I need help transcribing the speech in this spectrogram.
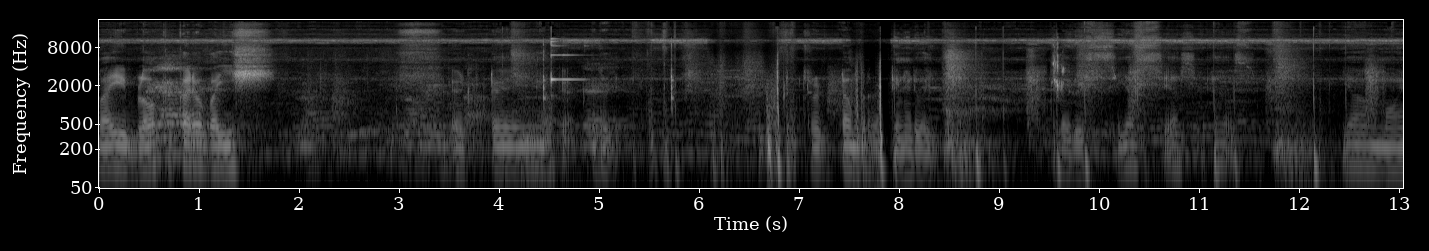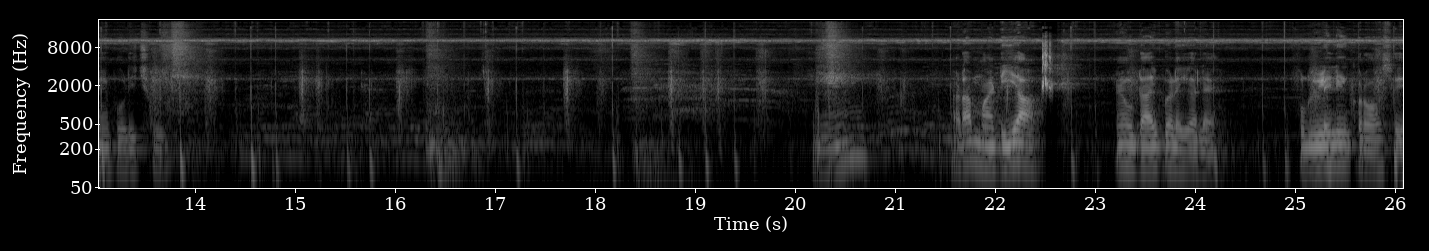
ബൈ ബ്ലോക്ക് കരോ ബൈ എട്ട് ഓക്കെ റെഡ് നമ്പർ റെഡിനൊരു why yes yes yes yeah മോയെ പൊടിച്ചു ഏ? എടാ മടിയാ ഞാൻ ഉടായ്പ കളിക്കല്ലേ ഫുള്ളിൽ ക്രോസ്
